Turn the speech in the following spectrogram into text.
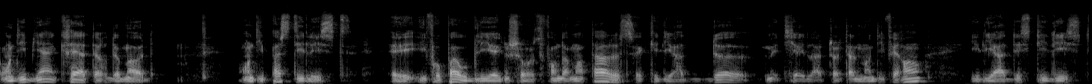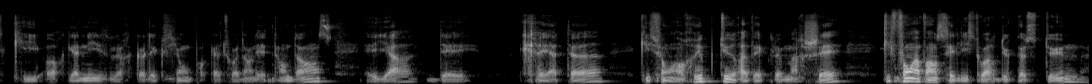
on dit bien créateur de mode. On ne dit pas styliste. Et il ne faut pas oublier une chose fondamentale, c'est qu'il y a deux métiers là totalement différents. Il y a des stylistes qui organisent leur collection pour qu'elle soit dans les tendances, et il y a des créateurs qui sont en rupture avec le marché, qui font avancer l'histoire du costume,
